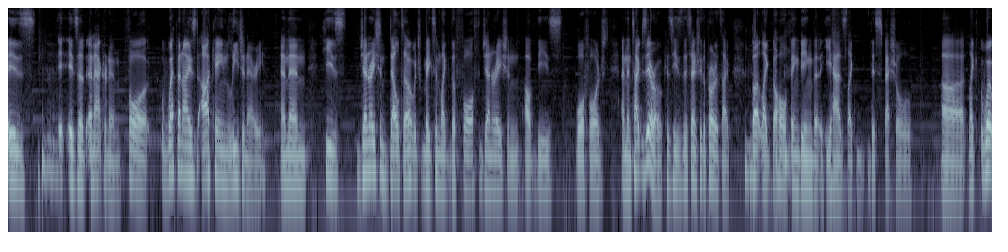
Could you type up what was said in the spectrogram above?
is is a, an acronym for weaponized arcane legionary, and then he's generation Delta, which makes him like the fourth generation of these Warforged, and then Type Zero because he's essentially the prototype. Mhm. But like the whole thing being that he has like this special uh like we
